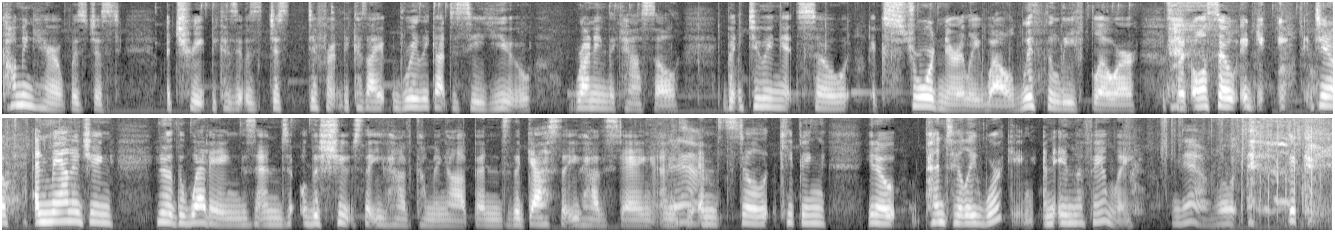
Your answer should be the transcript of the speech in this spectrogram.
Coming here was just a treat because it was just different because I really got to see you running the castle but doing it so extraordinarily well with the leaf blower but also you know and managing you know the weddings and the shoots that you have coming up and the guests that you have staying and Yeah. and still keeping you know Pentillie working and in the family Yeah, well.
